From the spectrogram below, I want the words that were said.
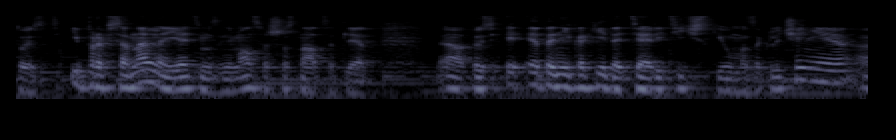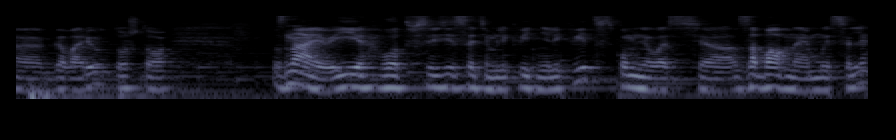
То есть и профессионально я этим занимался 16 лет. А, то есть э, это не какие-то теоретические умозаключения, а, говорю то, что знаю. И вот в связи с этим ликвид не ликвид вспомнилась а, забавная мысль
